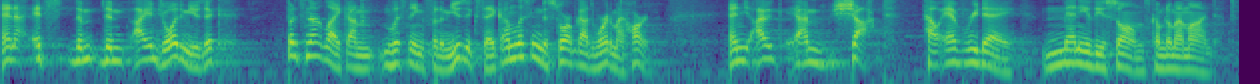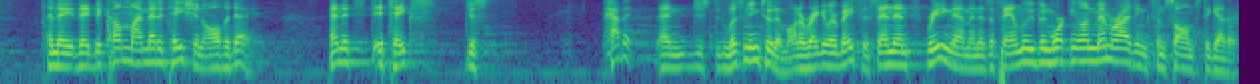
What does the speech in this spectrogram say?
And it's the, the, I enjoy the music, but it's not like I'm listening for the music's sake. I'm listening to store up God's word in my heart. And I, I'm shocked how every day many of these psalms come to my mind. And they, they become my meditation all the day. And it's, it takes just habit and just listening to them on a regular basis and then reading them. And as a family, we've been working on memorizing some Psalms together.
